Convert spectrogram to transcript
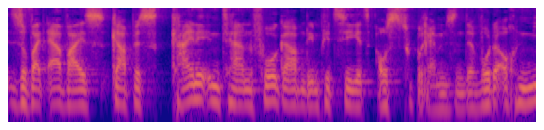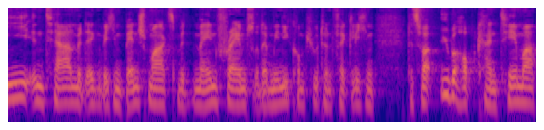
Soweit er weiß, gab es keine internen Vorgaben, den PC jetzt auszubremsen. Der wurde auch nie intern mit irgendwelchen Benchmarks, mit Mainframes oder Minicomputern verglichen. Das war überhaupt kein Thema.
